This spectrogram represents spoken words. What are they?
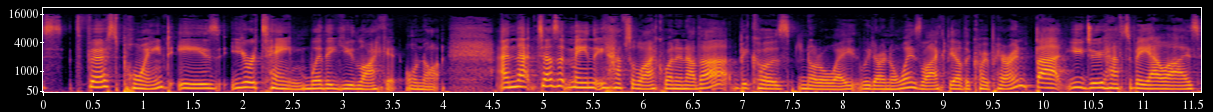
first point is you're a team whether you like it or not. And that doesn't mean that you have to like one another because not always we don't always like the other co-parent but you do have to be allies.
